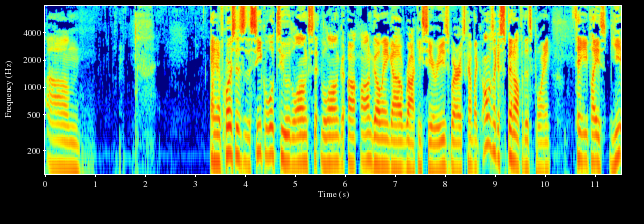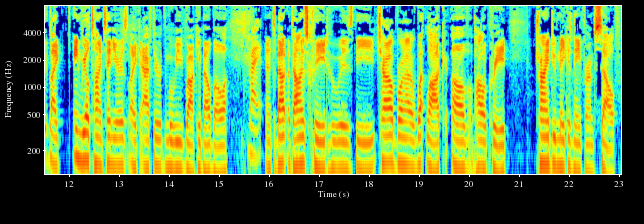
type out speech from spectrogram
Um, and of course, this is the sequel to the long, the long uh, ongoing uh, Rocky series, where it's kind of like almost like a spin off at this point. taking place ye- like in real time, ten years like after the movie Rocky Balboa, Right. and it's about Adonis Creed, who is the child born out of wedlock of Apollo Creed, trying to make his name for himself.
